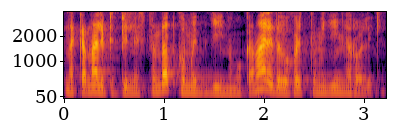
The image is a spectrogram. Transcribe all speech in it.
на каналі Підпільний стендап, комедійному каналі, де виходять комедійні ролики.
